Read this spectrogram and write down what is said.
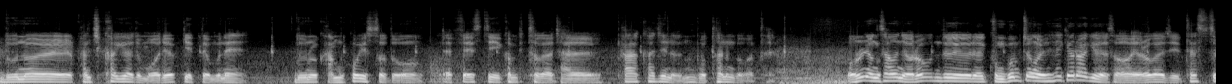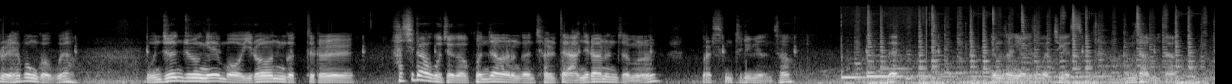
눈을 관측하기가 좀 어렵기 때문에 눈을 감고 있어도 FSD 컴퓨터가 잘 파악하지는 못하는 것 같아요. 오늘 영상은 여러분들의 궁금증을 해결하기 위해서 여러 가지 테스트를 해본 거고요. 운전 중에 뭐 이런 것들을 하시라고 제가 권장하는 건 절대 아니라는 점을 말씀드리면서 네 영상 여기서 마치겠습니다. 감사합니다.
